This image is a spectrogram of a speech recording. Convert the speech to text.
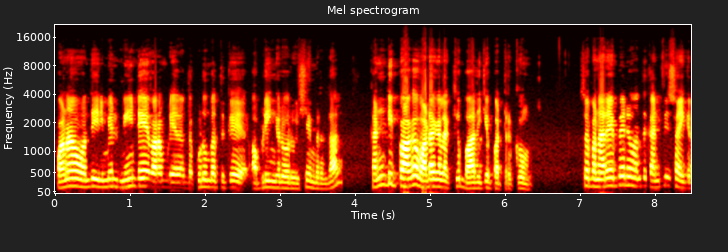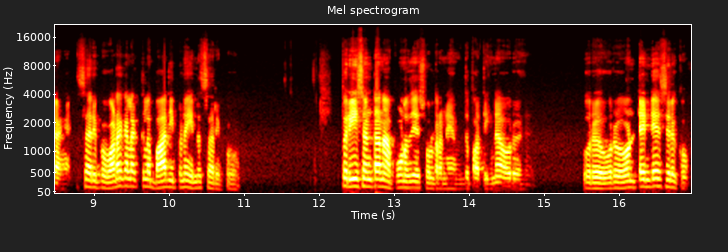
பணம் வந்து இனிமேல் மீண்டே வர முடியாது அந்த குடும்பத்துக்கு அப்படிங்கிற ஒரு விஷயம் இருந்தால் கண்டிப்பாக வடகிழக்கு பாதிக்கப்பட்டிருக்கும். ஸோ இப்போ நிறைய பேர் வந்து கன்ஃபியூஸ் ஆகிக்கிறாங்க சார் இப்போ வடகிழக்குல பாதிப்புனா என்ன சார் இப்போ? இப்போ ரீசெண்டாக நான் போனதே சொல்கிறேனே வந்து பார்த்தீங்கன்னா ஒரு ஒரு ஒரு ஒன் டென் டேஸ் இருக்கும்.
